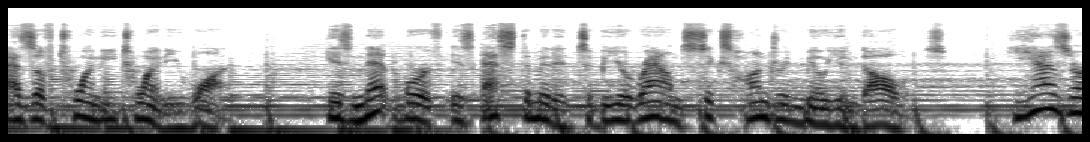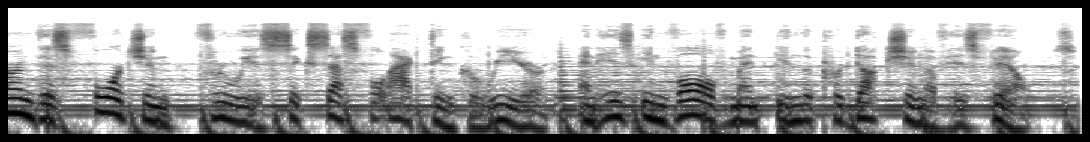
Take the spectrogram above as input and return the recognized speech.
As of 2021, his net worth is estimated to be around $600 million. He has earned this fortune through his successful acting career and his involvement in the production of his films.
